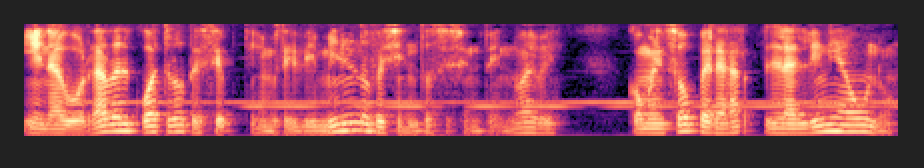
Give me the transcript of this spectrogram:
Inaugurado el 4 de septiembre de 1969, comenzó a operar la línea 1.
